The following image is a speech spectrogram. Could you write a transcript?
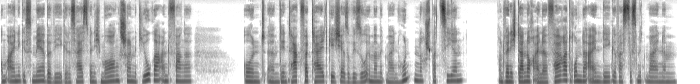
um einiges mehr bewege. Das heißt, wenn ich morgens schon mit Yoga anfange und ähm, den Tag verteilt gehe ich ja sowieso immer mit meinen Hunden noch spazieren und wenn ich dann noch eine Fahrradrunde einlege, was das mit meinem,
